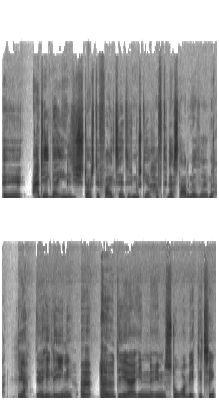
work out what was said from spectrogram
øh, har det ikke været en af de største fejltagelser, vi måske har haft? Lad os starte med, øh, med dig. Ja, det er jeg helt enig. Det er en, en stor og vigtig ting.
